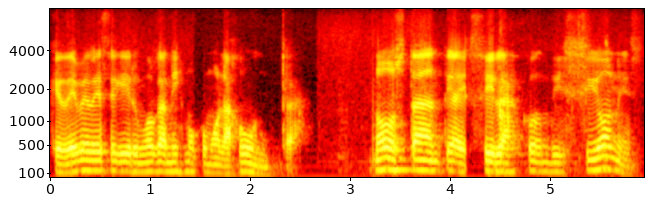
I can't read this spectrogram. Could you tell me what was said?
que debe de seguir un organismo como la Junta. No obstante, si las condiciones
